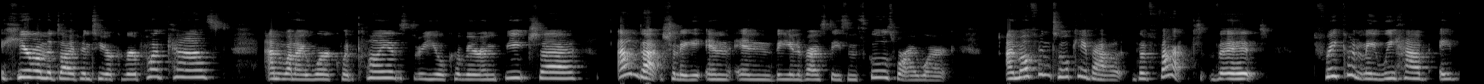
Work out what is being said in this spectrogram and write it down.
here on the Dive Into Your Career podcast, and when I work with clients through Your Career and Future, and actually in, in the universities and schools where I work, I'm often talking about the fact that frequently we have a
